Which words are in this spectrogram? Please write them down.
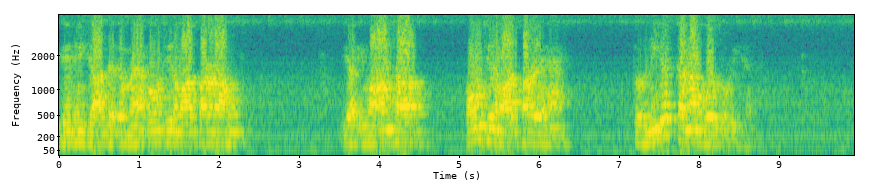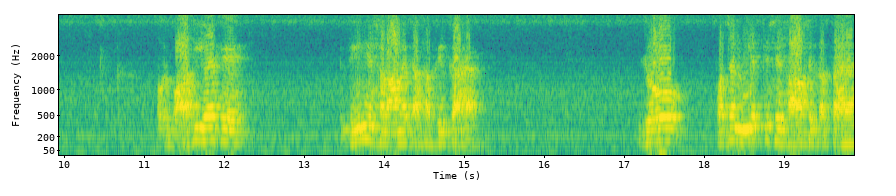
ये नहीं जानते कि मैं कौन सी नमाज़ पढ़ रहा हूँ। या इमाम साहब कौन सी नमाज़ पढ़ रहे हैं तो नियत करना बहुत ज़रूरी है। और बात यह है कि दीन सलाम एक ऐसा फिरका है, जो वचन नियत किस हिसाब से करता है,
